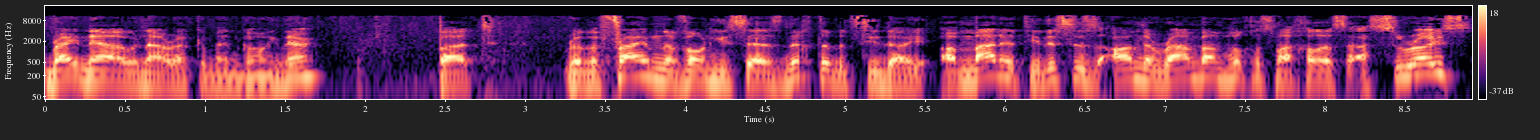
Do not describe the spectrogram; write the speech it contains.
right now, I would not recommend going there. But Rabbi Ephraim Navon, he says, Nichta b'tzidai, amadati, this is on the Rambam, Hilchas Machalas Asurais,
